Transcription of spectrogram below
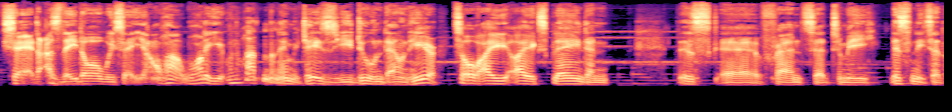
said, as they'd always say, you know, what, what are you, what in the name of Jesus are you doing down here? So I, I explained, and this uh, friend said to me, listen, he said,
